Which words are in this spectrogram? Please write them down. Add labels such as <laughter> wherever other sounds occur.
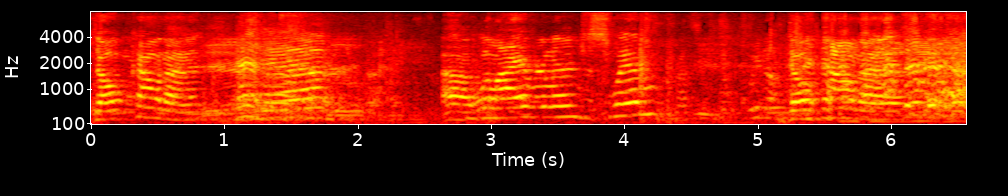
Don't count on it. Yeah. Uh, uh, will I ever learn to swim? Don't count on it. <laughs>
